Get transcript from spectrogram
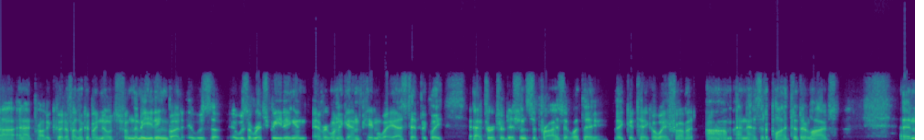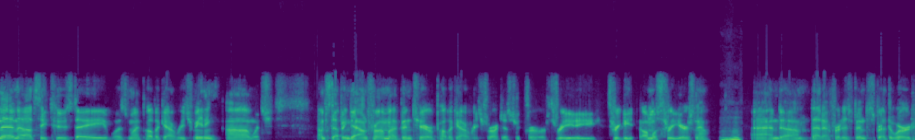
uh, and I probably could if I look at my notes from the meeting, but it was a it was a rich meeting, and everyone again came away as typically after a tradition surprised at what they they could take away from it, um, and as it applied to their lives. And then uh, let's see, Tuesday was my public outreach meeting, uh, which I'm stepping down from. I've been chair of public outreach for our district for three, three, almost three years now, mm-hmm. and um, that effort has been to spread the word.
